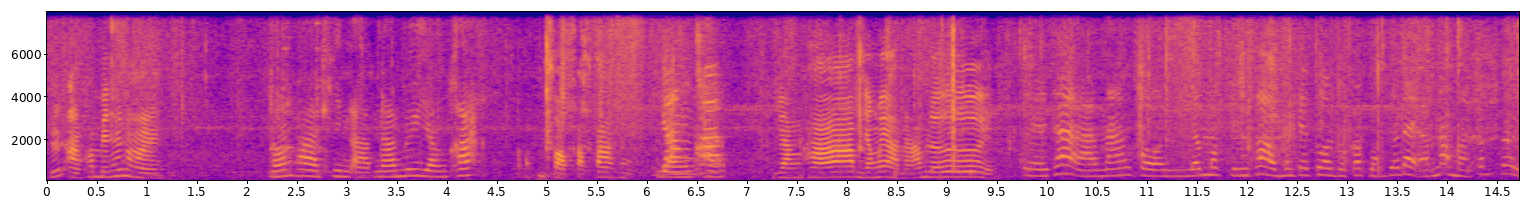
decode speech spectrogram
ช่วยอ่านคอม เมนต์ให้หน่อย น้องพาคินอาบน้ำหรือยังคะตอบกลับป้าลูกยังค่ะ ยังครับ ยังไม่อาบน้ำเลย แต่ถ้าอาบน้ำก่อนแล้วมากินข้าวมันจะตัวสกปรกจะได้อาบน้ำใหม่กันเลย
